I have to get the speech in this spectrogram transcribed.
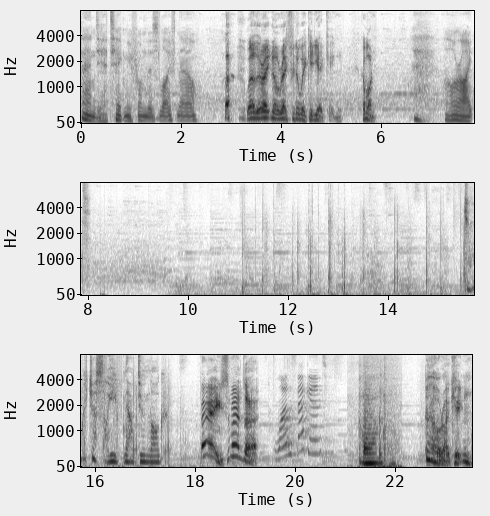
Fandia, take me from this life now. Well, there ain't no rest for the wicked yet, King. Come on. Alright. Can we just leave now, Dunlog? Hey, Samantha! One second. All right, Keaton.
